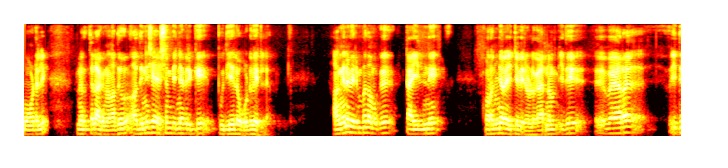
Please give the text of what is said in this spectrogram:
മോഡൽ നിർത്തലാക്കുന്നത് അത് അതിന് ശേഷം പിന്നെ ഇവർക്ക് പുതിയ ലോഡ് വരില്ല. അങ്ങനെ വരുമ്പോൾ നമുക്ക് ടൈലിന് കുറഞ്ഞ റേറ്റ് വരുള്ളൂ. കാരണം ഇത് വേറെ ഇത്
